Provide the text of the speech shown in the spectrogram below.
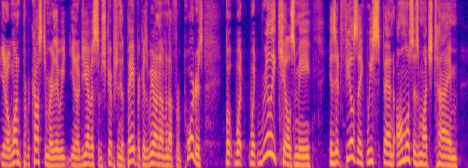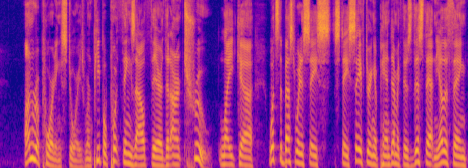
you know, one per customer that we, you know, do you have a subscription to the paper? Because we don't have enough reporters. But what, what really kills me is it feels like we spend almost as much time unreporting stories when people put things out there that aren't true. Like, uh, what's the best way to say stay safe during a pandemic? There's this, that, and the other thing.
